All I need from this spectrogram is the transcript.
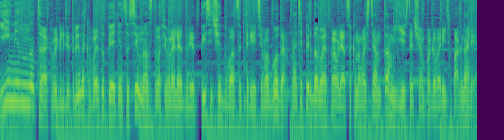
именно так выглядит рынок в эту пятницу 17 февраля 2023 года. А теперь давай отправляться к новостям, там есть о чем поговорить, погнали.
